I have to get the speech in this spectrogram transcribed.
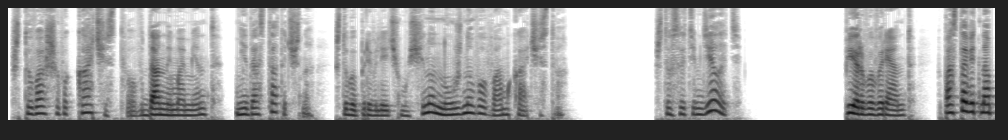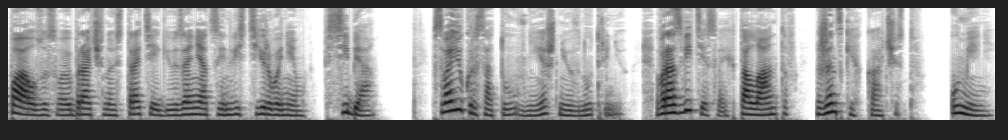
что вашего качества в данный момент недостаточно, чтобы привлечь мужчину нужного вам качества. Что с этим делать? Первый вариант — поставить на паузу свою брачную стратегию и заняться инвестированием в себя, в свою красоту, внешнюю и внутреннюю, в развитие своих талантов, женских качеств, умений.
